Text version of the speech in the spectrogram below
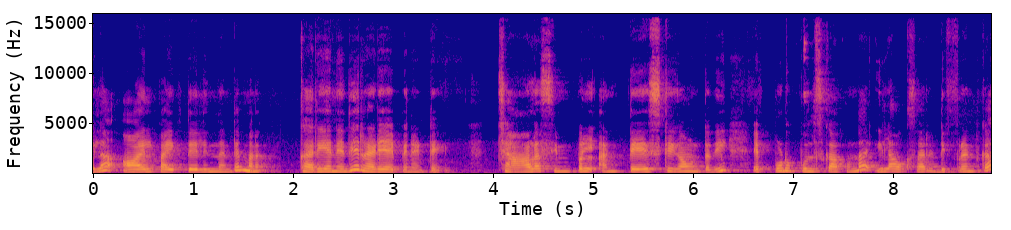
ఇలా ఆయిల్ పైకి తేలిందంటే మన కర్రీ అనేది రెడీ అయిపోయినట్టే. చాలా సింపుల్ అండ్ టేస్టీగా ఉంటుంది. ఎప్పుడు పులుసు కాకుండా ఇలా ఒకసారి డిఫరెంట్గా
